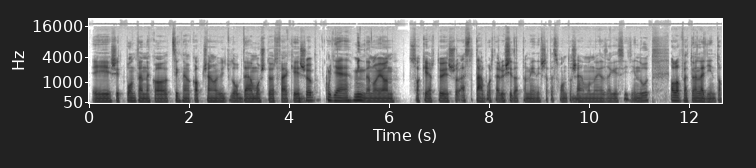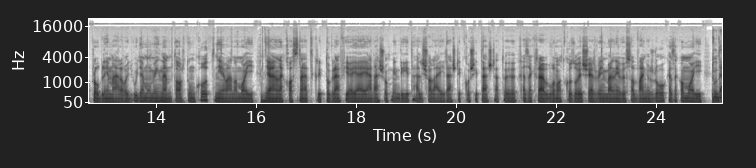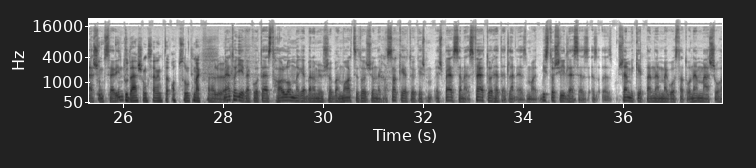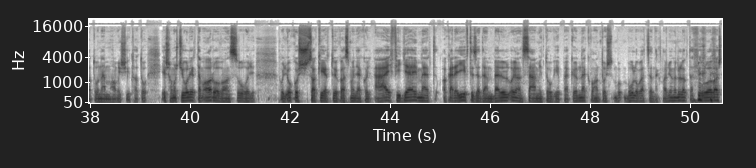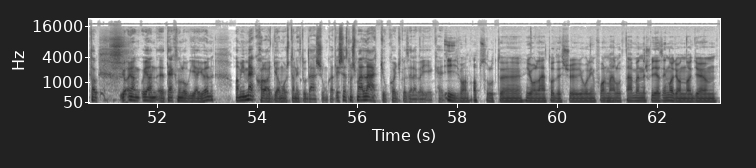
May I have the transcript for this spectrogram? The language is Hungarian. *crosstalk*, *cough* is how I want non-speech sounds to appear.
és itt pont ennek a cikknek a kapcsán, hogy Lobdell most tört fel később, ugye minden olyan szakértő, és ezt a tábort erősítettem én is, tehát ez fontos mm. elmondani, hogy az egész így indult. Alapvetően legyint a problémára, hogy ugye ma még nem tartunk ott, nyilván a mai jelenleg használt kriptográfiai eljárások, mint digitális aláírás, titkosítás, tehát ő, ezekre vonatkozó és érvényben lévő szabványos dolgok, ezek a mai tudásunk szerint tudásunk szerint abszolút megfelelőek. Mert hogy évek óta ezt hallom, meg ebben a műsorban Marcitól is jönnek a szakértők, és, és persze, ez feltörhetetlen, ez majd biztos így lesz, ez, ez, ez semmi semmiképpen nem megosztható, nem másolható, nem hamisítható. És ha most jól értem, arról van szó, hogy, hogy okos szakértők azt mondják, hogy állj, figyelj, mert akár egy évtizeden belül olyan számítógépek önnek van, hogy bólogatsz, ennek nagyon örülök, tehát jól olvastam, *laughs* olyan, olyan technológia jön, ami meghaladja a mostani tudásunkat. És ezt most már látjuk, hogy közeleg a jéghegy. Így van, abszolút jól látod, és jól informálódtál benne, és ugye ez egy nagyon nagy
